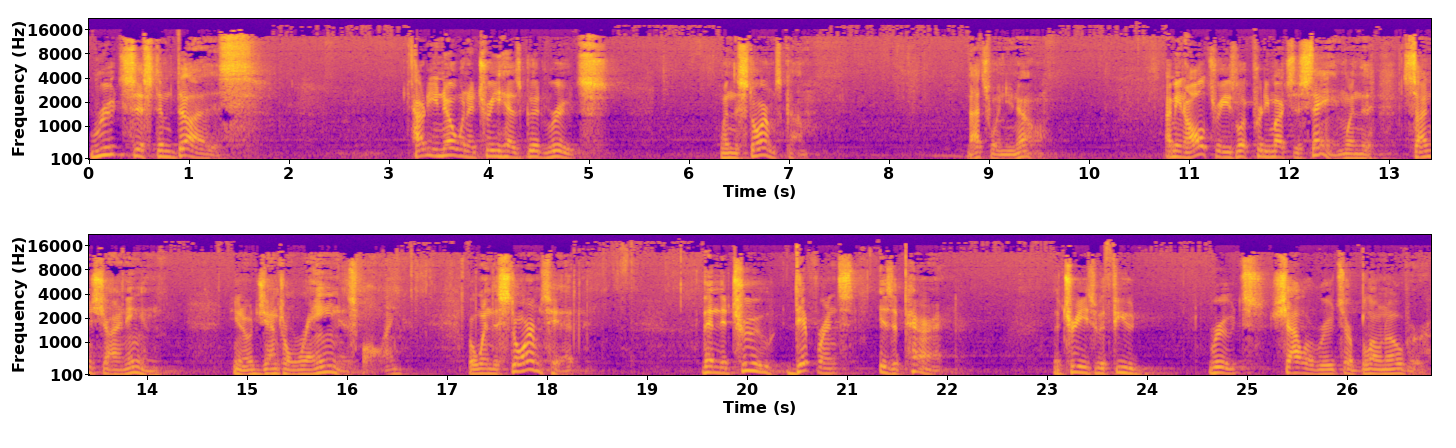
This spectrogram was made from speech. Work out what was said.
root system does. How do you know when a tree has good roots? When the storms come. That's when you know. I mean, all trees look pretty much the same when the sun's shining and, you know, gentle rain is falling. But when the storms hit, then the true difference is apparent. The trees with few roots, shallow roots, are blown over,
